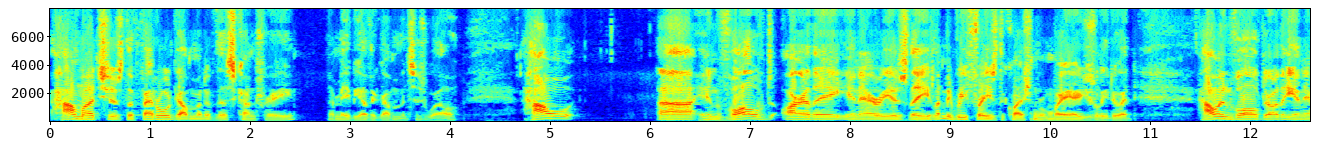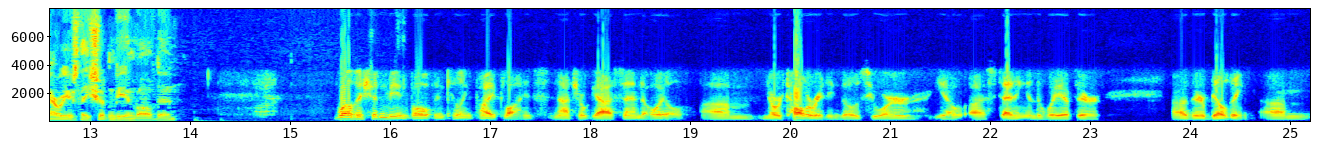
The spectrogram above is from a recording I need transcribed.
how much is the federal government of this country, there may be other governments as well, how uh, involved are they in areas they, let me rephrase the question from the way I usually do it. How involved are they in areas they shouldn't be involved in? Well, they shouldn't be involved in killing pipelines, natural gas and oil, um, nor tolerating those who are, you know, uh, standing in the way of their uh, their building. Um,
